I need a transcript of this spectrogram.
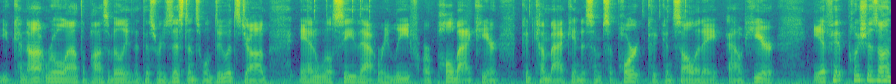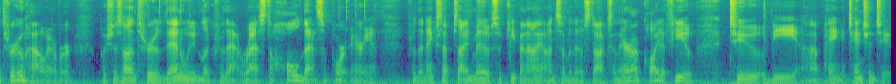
you cannot rule out the possibility that this resistance will do its job and we'll see that relief or pullback here could come back into some support, could consolidate out here. If it pushes on through, however, pushes on through, then we'd look for that rest to hold that support area for the next upside move. So keep an eye on some of those stocks, and there are quite a few to be uh, paying attention to.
